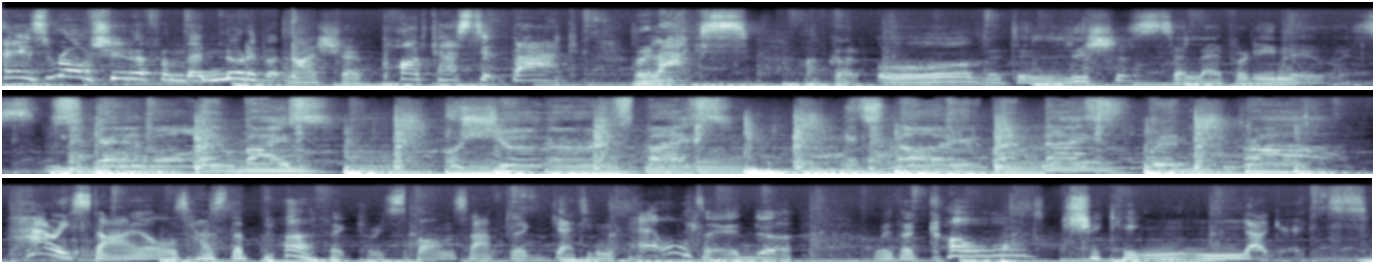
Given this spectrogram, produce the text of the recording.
Hey, it's Rob Shuter from the Naughty But Nice Show. Podcast it back, relax. I've got all the delicious celebrity news. Scandal and vice, or sugar and spice. It's naughty but nice with Rob. Harry Styles has the perfect response after getting pelted with a cold chicken nugget.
